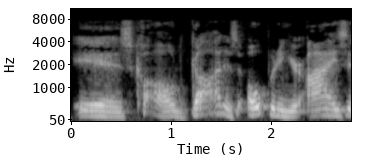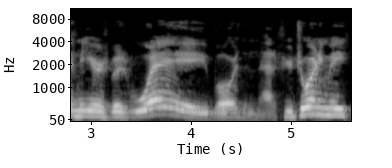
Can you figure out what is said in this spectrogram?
is called God is opening your eyes and ears, but way more than that. If you're joining me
